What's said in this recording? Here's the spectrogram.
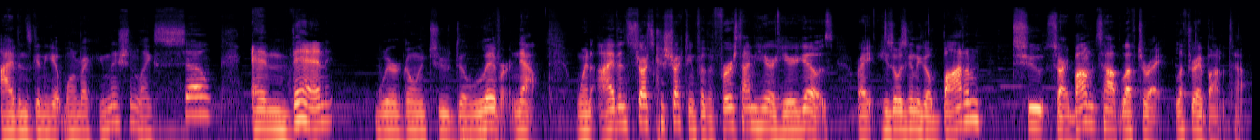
Ivan's gonna get one recognition like so. And then we're going to deliver. Now, when Ivan starts constructing for the first time here, here he goes, right? He's always gonna go bottom to, sorry, bottom to top, left to right, left to right, bottom to top.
